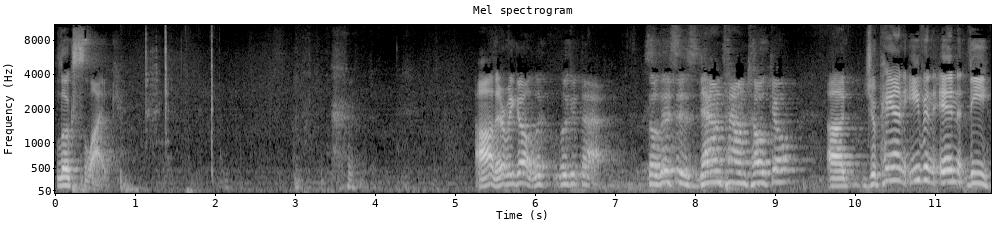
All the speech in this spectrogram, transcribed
looks like. ah, there we go. Look, look at that. So, this is downtown Tokyo. Uh, Japan, even in the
